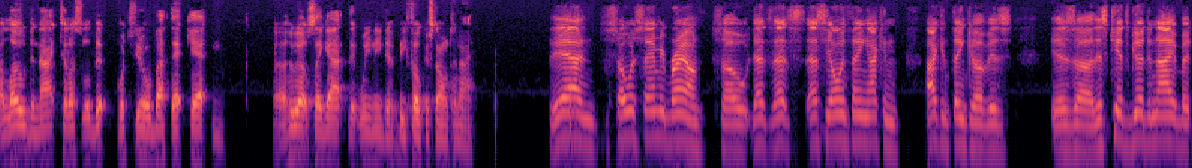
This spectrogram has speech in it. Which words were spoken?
a load tonight. Tell us a little bit what you know about that cat and uh, who else they got that we need to be focused on tonight. Yeah, and so is Sammy Brown. So that's that's that's the only thing I can I can think of is is uh, this kid's good tonight, but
